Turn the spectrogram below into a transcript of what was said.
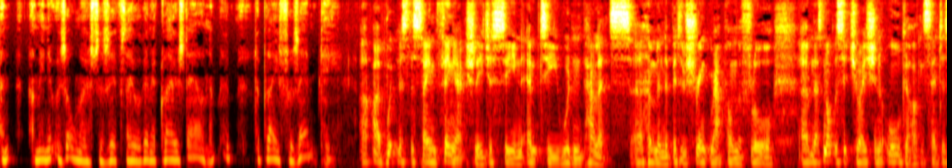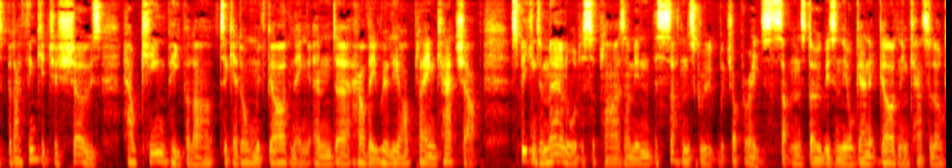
and I mean, it was almost as if they were going to close down. The place was empty. I've witnessed the same thing actually, just seen empty wooden pallets um, and a bit of shrink wrap on the floor. Um, that's not the situation at all garden centres, but I think it just shows how keen people are to get on with gardening and uh, how they really are playing catch up. Speaking to mail order suppliers, I mean, the Suttons Group, which operates Suttons, Dobies, and the organic gardening catalogue,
